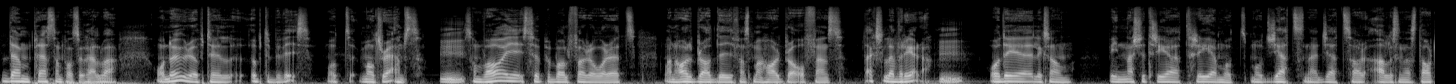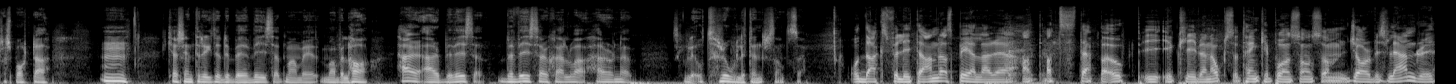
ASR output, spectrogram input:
den- pressen på sig själva. Och nu är det upp till, upp till bevis mot, mot Rams. Som var i Super Bowl förra året. Man har ett bra defense, man har ett bra offense. Dags att leverera. Och det är liksom vinna 23-3 mot, mot Jets när Jets har alla sina starters borta. Mm, kanske inte riktigt det beviset man vill, man vill ha. Här är beviset. Bevisa det själva, här och nu. Det ska bli otroligt intressant att se. Och dags för lite andra spelare att, att steppa upp i, i Cleveland också. Tänker på en sån som Jarvis Landry,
